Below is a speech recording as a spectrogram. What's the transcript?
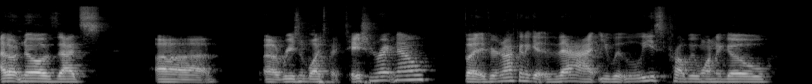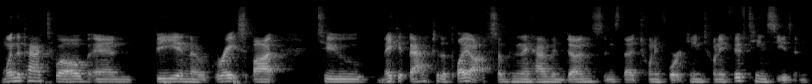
I don't know if that's uh, a reasonable expectation right now, but if you're not going to get that, you at least probably want to go win the Pac-12 and be in a great spot to make it back to the playoffs, something they haven't done since that 2014 2015 season.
